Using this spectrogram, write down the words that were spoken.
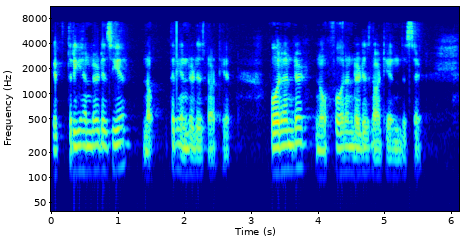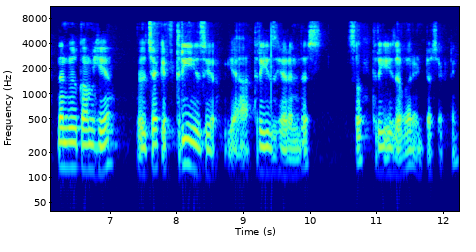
If 300 is here, no 300 is not here. 400, no 400 is not here in this set. Then we'll come here. We'll check if 3 is here. Yeah, 3 is here in this. So 3 is our intersecting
